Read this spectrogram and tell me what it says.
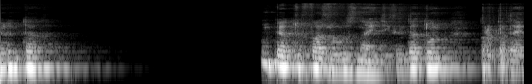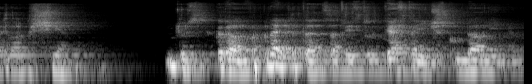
Примерно так. Ну, пятую фазу вы знаете, когда тон пропадает вообще. Ну, то есть, когда он пропадает, это соответствует диастолическому давлению.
